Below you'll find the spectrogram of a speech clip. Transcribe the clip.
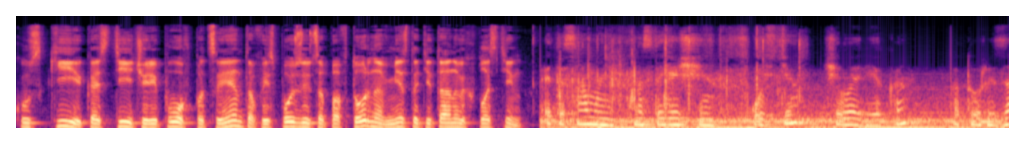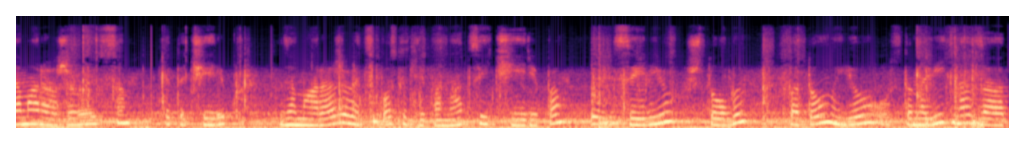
куски костей черепов пациентов используются повторно вместо титановых пластин. Это самые настоящие кости человека, которые замораживаются. Это череп замораживается после трепанации черепа с целью, чтобы потом ее установить назад,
